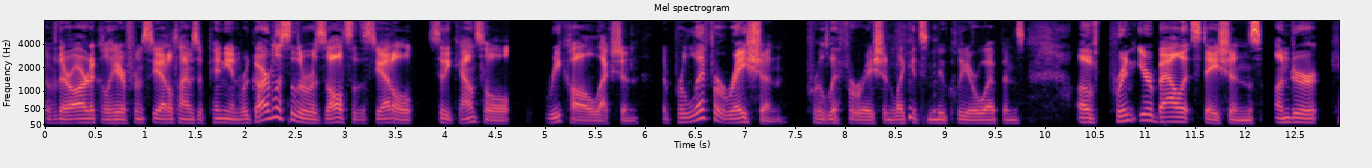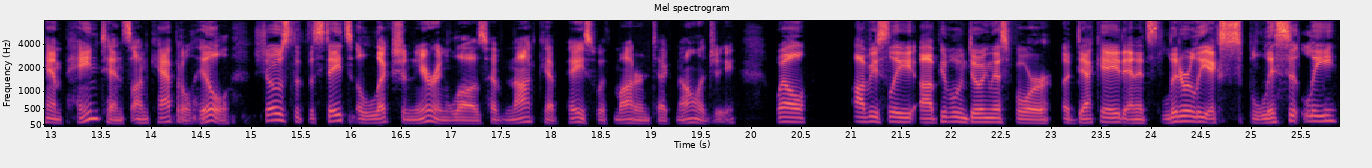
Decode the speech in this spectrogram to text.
of their article here from Seattle Times Opinion. Regardless of the results of the Seattle City Council recall election, the proliferation, proliferation like it's nuclear weapons, of print your ballot stations under campaign tents on Capitol Hill shows that the state's electioneering laws have not kept pace with modern technology. Well, obviously, uh, people have been doing this for a decade, and it's literally explicitly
